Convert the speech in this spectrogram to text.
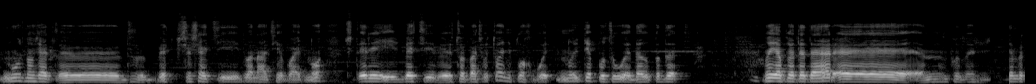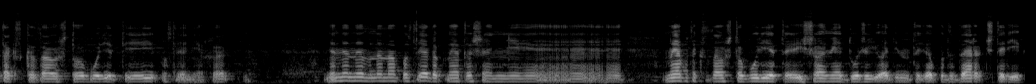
нужно взять э, 256 и 12 гигабайт. Ну, 4 и 200, 120 тоже неплохо будет. Ну, и типу злой, да, под... Ну, я по ТДР, э, ну, подожди. Я бы так сказал, что будет и последний характер. Не, не, не, не напоследок, но это ще не... Ну, я бы так сказал, что будет еще иметь дуже U11 LPDDR 4X.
